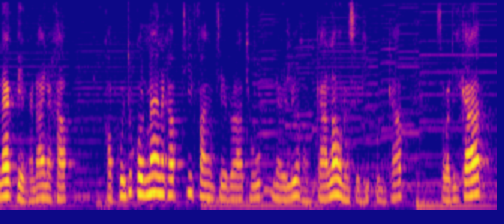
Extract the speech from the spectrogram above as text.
แลกเปลี่ยนกันได้นะครับ ขอบคุณทุกคนมากนะครับที่ฟังเจดราทูปในเรื่องของการเล่าหนังสือญี่ปุ่นครับ สวัสดีครับ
